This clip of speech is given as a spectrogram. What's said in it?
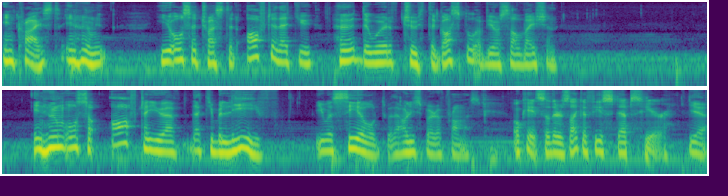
in Christ, in whom you also trusted after that you heard the word of truth, the gospel of your salvation. In whom also after you have that you believe, you were sealed with the Holy Spirit of promise. Okay, so there's like a few steps here. Yeah.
